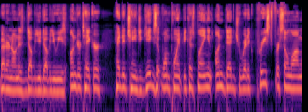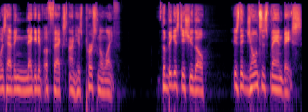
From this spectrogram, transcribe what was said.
better known as WWE's Undertaker, had to change gigs at one point because playing an undead druidic priest for so long was having negative effects on his personal life. The biggest issue, though, is that Jones's fan base,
